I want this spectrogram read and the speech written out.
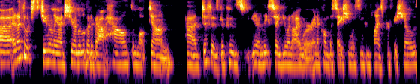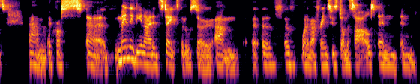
Uh, and I thought just generally I'd share a little bit about how the lockdown uh, differs because, you know, Lisa, you and I were in a conversation with some compliance professionals um, across uh, mainly the United States, but also um, of, of, one of our friends who's domiciled in, in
